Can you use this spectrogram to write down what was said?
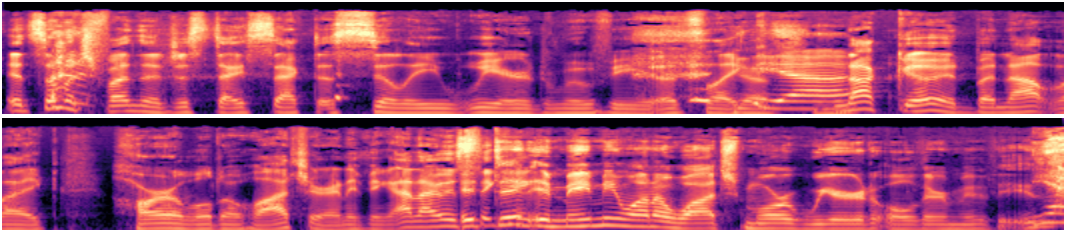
it's so much fun to just dissect a silly, weird movie that's like Yes. Yeah. not good, but not like horrible to watch or anything. And I was It thinking, did. It made me want to watch more weird older movies. Yeah.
